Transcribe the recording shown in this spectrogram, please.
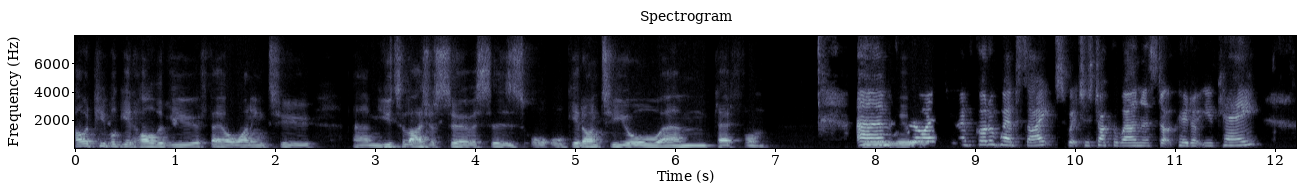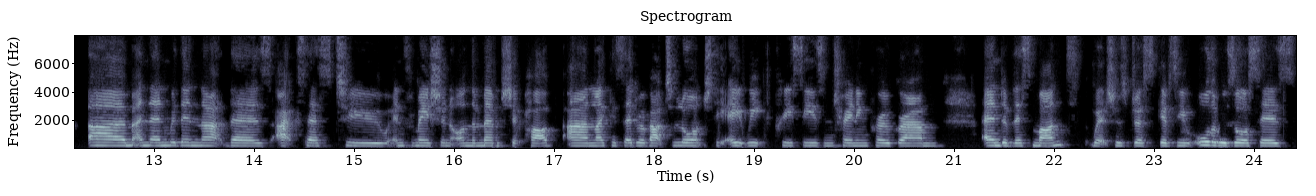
how would people get hold of you if they are wanting to um, utilize your services or, or get onto your um, platform? Um, where, where, so I've got a website, which is chocowellness.co.uk. Um, and then within that, there's access to information on the membership hub. And like I said, we're about to launch the eight week preseason training program end of this month, which is just gives you all the resources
